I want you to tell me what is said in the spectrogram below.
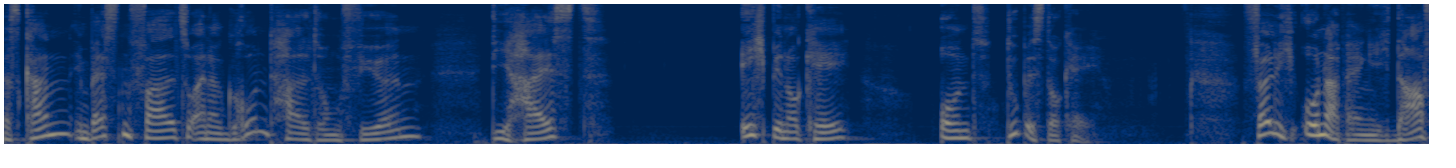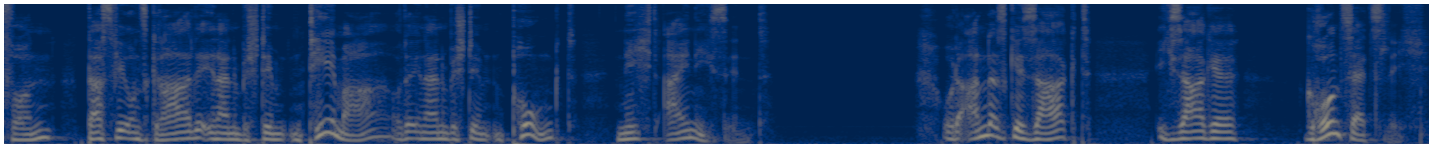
Das kann im besten Fall zu einer Grundhaltung führen, die heißt, ich bin okay und du bist okay. Völlig unabhängig davon, dass wir uns gerade in einem bestimmten Thema oder in einem bestimmten Punkt nicht einig sind. Oder anders gesagt, ich sage grundsätzlich,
